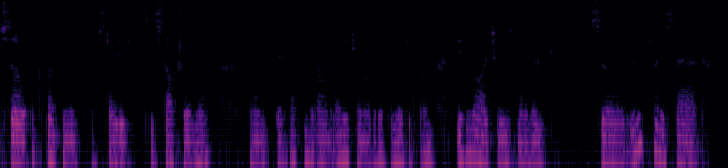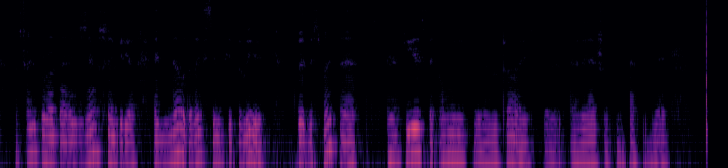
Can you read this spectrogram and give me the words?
So it looks like my links have started to stop showing up, and it happened on any channel that I promoted from, even though I changed my link. So this is kind of sad. I was trying to promote that exact same video, and no, the links didn't get deleted, but despite that, it appeared that only the replies were uh, the actual thing.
